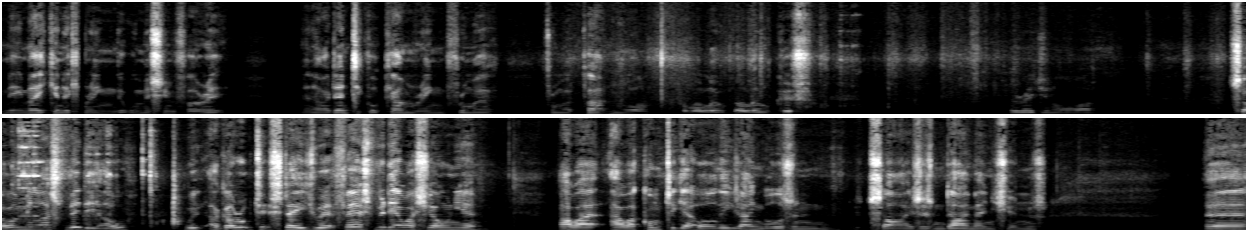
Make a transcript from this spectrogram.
me making a ring that we're missing for it. An identical cam ring from a from a pattern one. From a, Lu a Lucas original one. So in my last video we I got up to the stage where first video I shown you how I how I come to get all these angles and sizes and dimensions uh,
